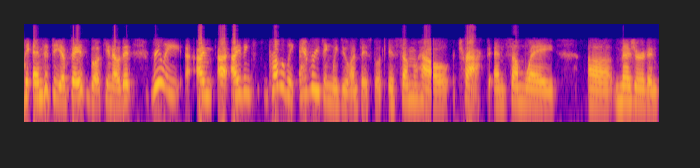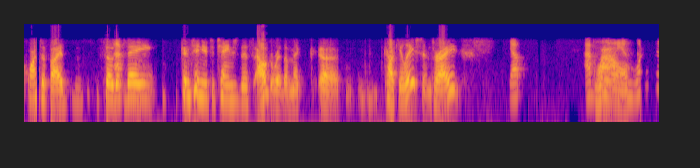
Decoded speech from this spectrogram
the, the entity of Facebook, you know, that really I'm I think probably everything we do on Facebook is somehow tracked and some way uh measured and quantified so that Absolutely. they continue to change this algorithmic uh, calculations, right? Yep. Absolutely. Wow. And one of the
